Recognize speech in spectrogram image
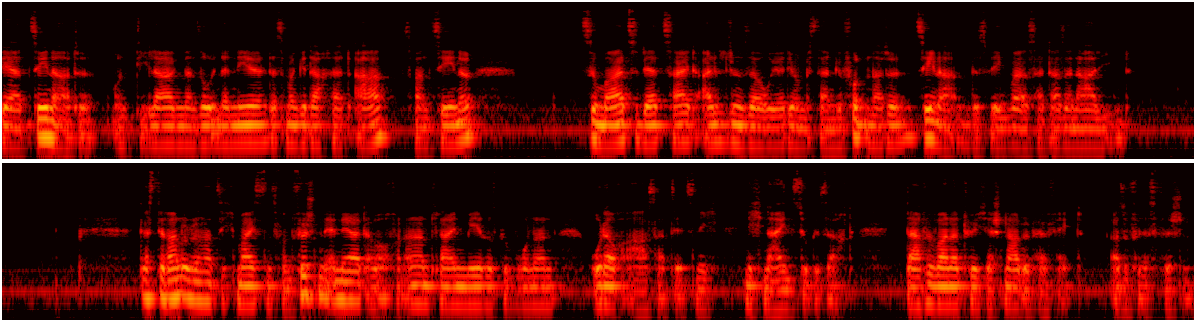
der Zähne hatte. Und die lagen dann so in der Nähe, dass man gedacht hat, ah, es waren Zähne. Zumal zu der Zeit alle Dinosaurier, die man bis dahin gefunden hatte, Zähne hatten. Deswegen war das halt da sehr naheliegend. Das Pteranodon hat sich meistens von Fischen ernährt, aber auch von anderen kleinen Meeresbewohnern oder auch Aas hat jetzt nicht, nicht Nein zugesagt. Dafür war natürlich der Schnabel perfekt, also für das Fischen.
